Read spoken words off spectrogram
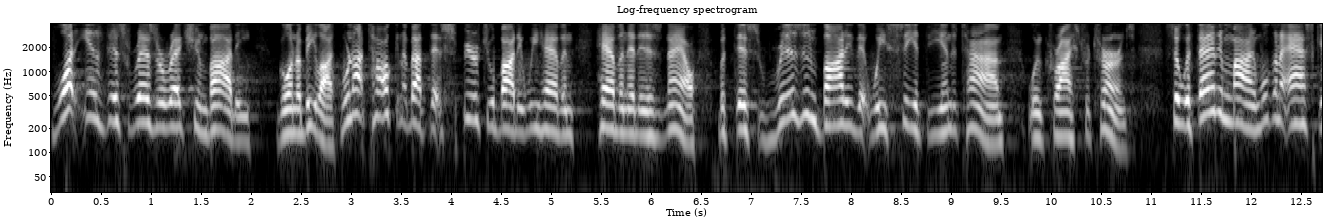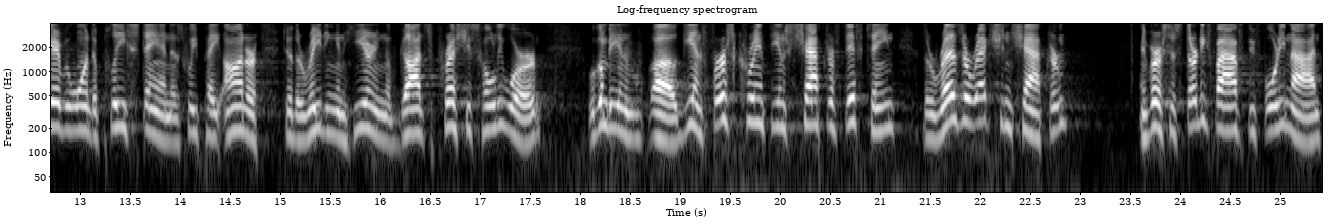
What is this resurrection body going to be like? We're not talking about that spiritual body we have in heaven that is now, but this risen body that we see at the end of time when Christ returns. So, with that in mind, we're going to ask everyone to please stand as we pay honor to the reading and hearing of God's precious holy word. We're going to be in, uh, again, 1 Corinthians chapter 15, the resurrection chapter, in verses 35 through 49.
